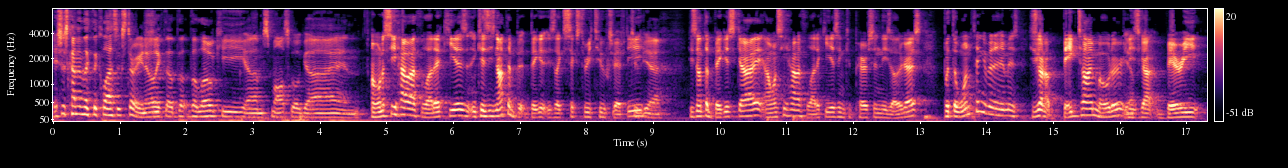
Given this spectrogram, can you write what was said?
it's just kind of like the classic story, you know, like the the, the low key um, small school guy, and I want to see how athletic he is because he's not the bi- biggest. He's like six three two fifty. yeah, He's not the biggest guy. I want to see how athletic he is in comparison to these other guys. But the one thing about him is he's got a big time motor and Yeah. he's got very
